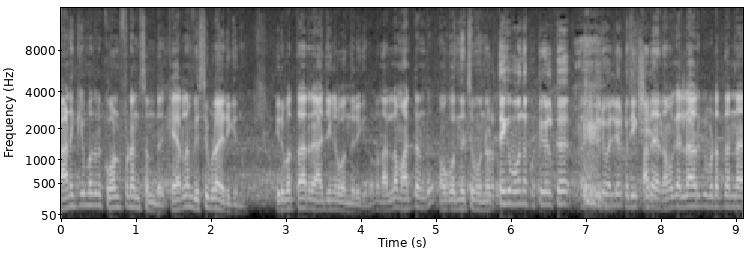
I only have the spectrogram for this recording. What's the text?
കാണിക്കുമ്പോൾ ഒരു കോൺഫിഡൻസ് ഉണ്ട്. കേരളം വിസിബിൾ ആയിരിക്കുന്നു. ഇരുപത്താറ് രാജ്യങ്ങൾ വന്നിരിക്കുന്നു. അപ്പോൾ നല്ല മാറ്റമുണ്ട്. നമുക്ക് ഒന്നിച്ച് മുന്നോട്ട് പോകുന്ന കുട്ടികൾക്ക് വലിയൊരു പ്രതീക്ഷ അതെ നമുക്ക് എല്ലാവർക്കും ഇവിടെ തന്നെ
